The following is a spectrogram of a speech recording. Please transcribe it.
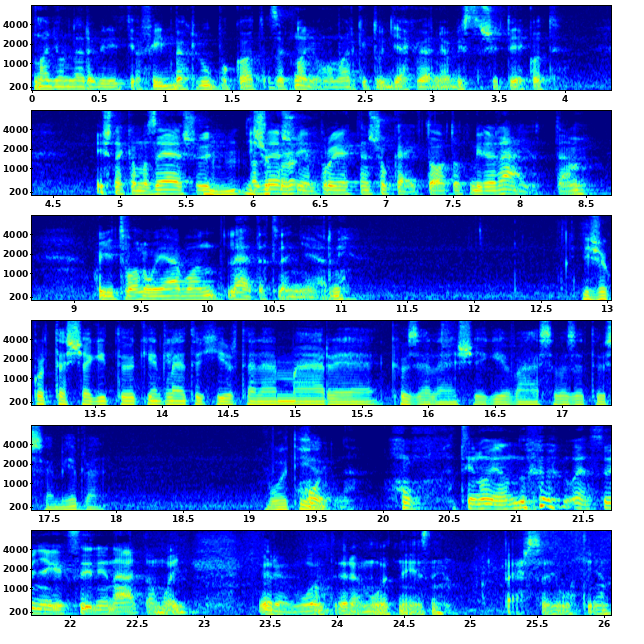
nagyon lerövidíti a feedback loopokat, ezek nagyon hamar ki tudják verni a biztosítékot. És nekem az első, mm-hmm. az első akkor... ilyen projekten sokáig tartott, mire rájöttem, hogy itt valójában lehetetlen nyerni. És akkor te segítőként lehet, hogy hirtelen már eh, közelenségé válsz a vezető szemében? Volt ilyen? Hogyne. Hát én olyan, olyan szőnyegek szélén álltam, hogy öröm volt, öröm volt nézni. Persze jó volt ilyen.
